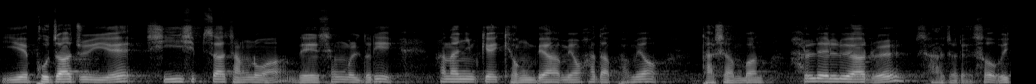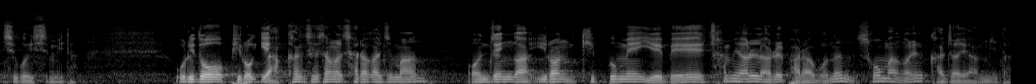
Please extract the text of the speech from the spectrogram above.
이에 보좌 주위의 24 장로와 네 생물들이 하나님께 경배하며 화답하며 다시 한번 할렐루야를 4절에서 외치고 있습니다. 우리도 비록 이 악한 세상을 살아가지만 언젠가 이런 기쁨의 예배에 참여할 날을 바라보는 소망을 가져야 합니다.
